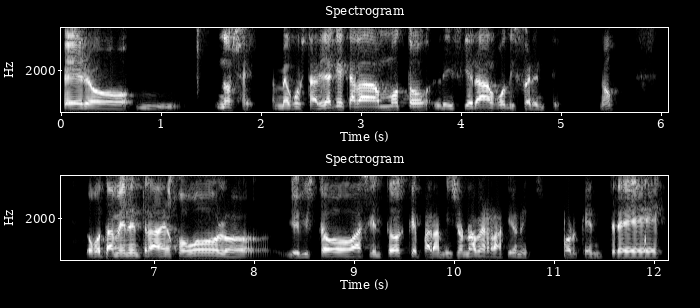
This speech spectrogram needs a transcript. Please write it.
Pero, mm, no sé, me gustaría que cada moto le hiciera algo diferente, ¿no? Luego también entra en juego, yo he visto asientos que para mí son aberraciones, porque entre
